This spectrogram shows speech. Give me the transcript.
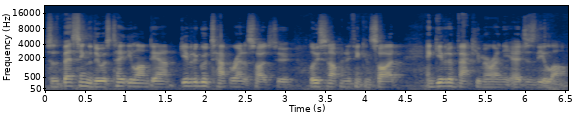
So the best thing to do is take the alarm down, give it a good tap around its sides to loosen up anything inside, and give it a vacuum around the edges of the alarm.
